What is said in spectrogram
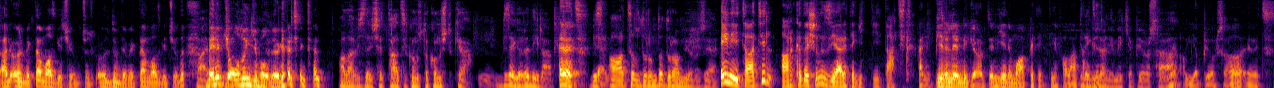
hani ölmekten vazgeçiyordu çocuk. Öldüm demekten vazgeçiyordu. Vay be. Benimki onun gibi oluyor gerçekten. Valla biz de işte tatil konusunda konuştuk ya. Bize göre değil abi. Evet. Biz atıl durumda duramıyoruz yani. En iyi tatil arkadaşını ziyarete gittiğin tatil. Hani birilerini gördüğün, yeni muhabbet ettiğin falan Bir de tatil. güzel yemek yapıyoruz ha. Yapıyorsa evet.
